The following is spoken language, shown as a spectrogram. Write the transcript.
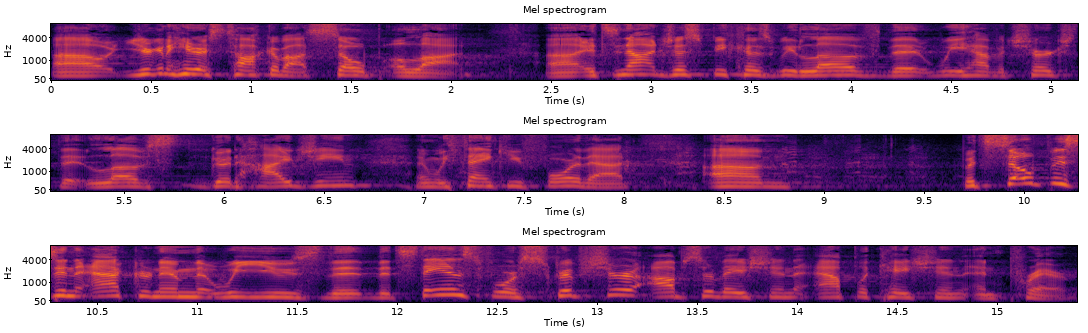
uh, you're going to hear us talk about soap a lot. Uh, it's not just because we love that we have a church that loves good hygiene, and we thank you for that. Um, but SOAP is an acronym that we use that, that stands for Scripture, Observation, Application, and Prayer.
